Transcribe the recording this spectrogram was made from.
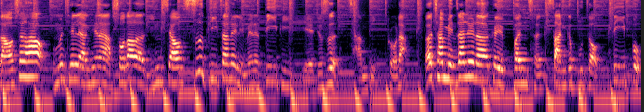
早上好，我们前两天啊说到了营销四批战略里面的第一批，也就是产品 product。而产品战略呢，可以分成三个步骤：第一步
